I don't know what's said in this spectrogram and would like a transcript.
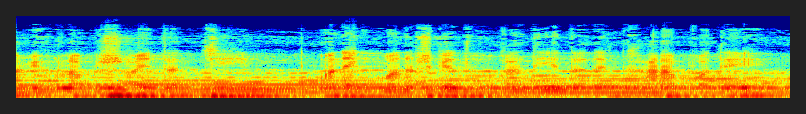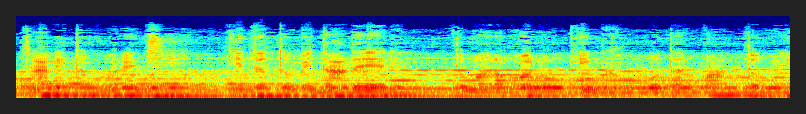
আমি হলাম শয়তান জিন। অনেক মানুষকে ধোকা দিয়ে তাদের খারাপ পথে চালিত করেছি। কিন্তু তুমি তাদের তোমার অলৌকিক ক্ষমতার মাধ্যমে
